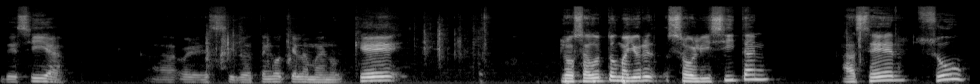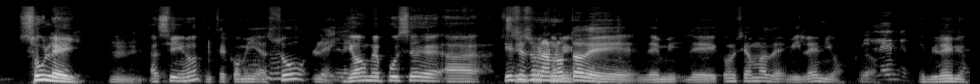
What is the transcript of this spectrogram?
decía, a ver si lo tengo aquí a la mano, que los adultos mayores solicitan hacer su, su ley. Mm, Así, ¿no? Entre comillas, su ley. Yo me puse a... Sí, esa es una nota de, de, de- ¿cómo se llama? De Milenio. creo. Milenio. de Milenio.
